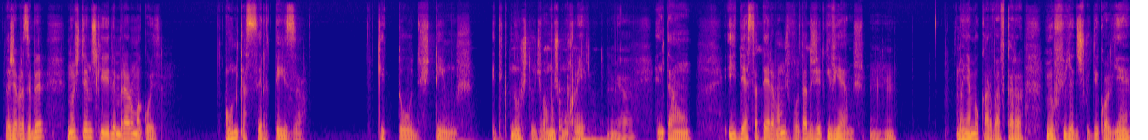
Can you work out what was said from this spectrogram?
Estás a perceber? Nós temos que lembrar uma coisa. A única certeza que todos temos é de que nós todos vamos morrer. Yeah. Então, e dessa terra vamos voltar do jeito que viemos. Uhum. Amanhã meu carro vai ficar, meu filho a discutir com alguém,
